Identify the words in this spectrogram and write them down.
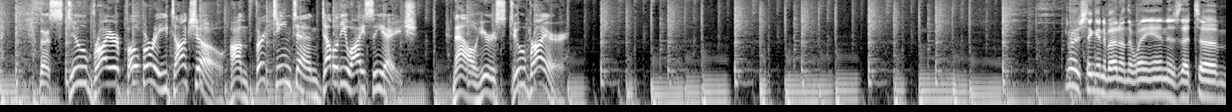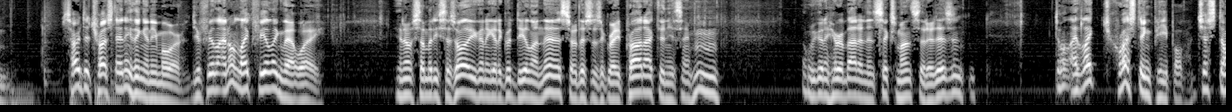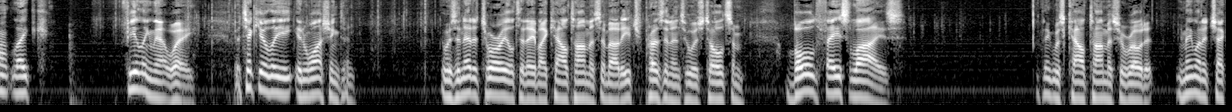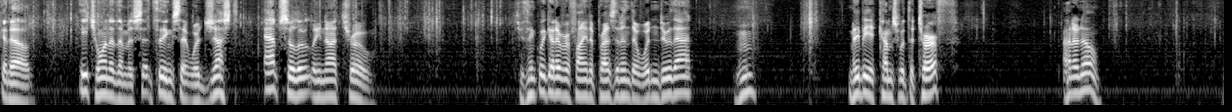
The Stu Bryer Potpourri Talk Show on 1310 WICH. Now here's Stu Bryer. What I was thinking about on the way in is that um, it's hard to trust anything anymore. Do you feel? I don't like feeling that way. You know, somebody says, "Oh, you're going to get a good deal on this," or "This is a great product," and you say, "Hmm, are we going to hear about it in six months that it isn't?" Don't I like trusting people? Just don't like feeling that way, particularly in Washington. There was an editorial today by Cal Thomas about each president who has told some bold faced lies. I think it was Cal Thomas who wrote it. You may want to check it out. Each one of them has said things that were just absolutely not true. Do you think we could ever find a president that wouldn't do that? Hmm? Maybe it comes with the turf. I don't know.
